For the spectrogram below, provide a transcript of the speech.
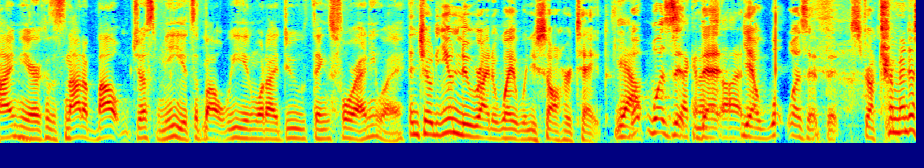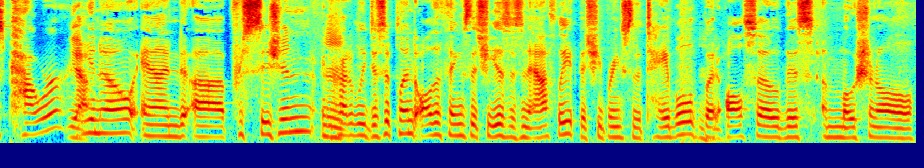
time here because it's not about just me; it's about we and what I do things for anyway. And Jodie, you knew right away when you saw her tape. Yeah, What was it that? it. Yeah. What was it that struck you? tremendous power, Yeah. you know, and uh, precision, incredibly disciplined, all the things that she is as an athlete that she brings to the table, but also this emotional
